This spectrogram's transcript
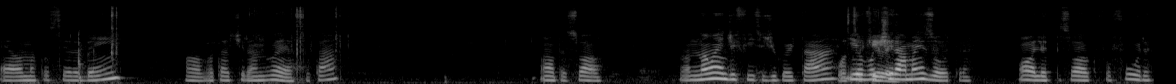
ela é uma coceira bem... Ó, vou estar tá tirando essa, tá? Ó, pessoal. Não é difícil de cortar. Mostra e eu vou tirar mais outra. Olha, pessoal, que fofura.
